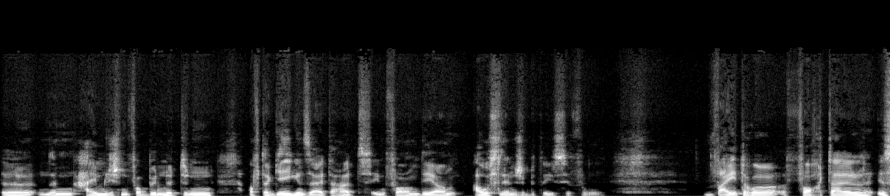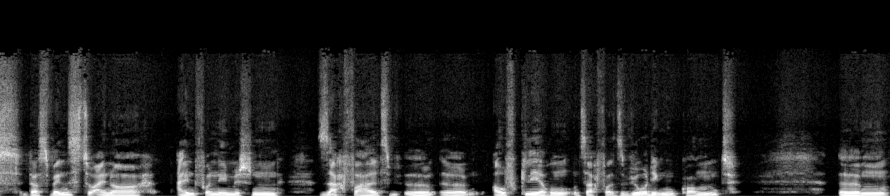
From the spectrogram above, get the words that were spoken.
äh, einen heimlichen Verbündeten auf der Gegenseite hat in Form der ausländischen Betriebshilfung. Weiterer Vorteil ist, dass wenn es zu einer einvernehmlichen Sachverhaltsaufklärung äh, und Sachverhaltswürdigung kommt, ähm,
